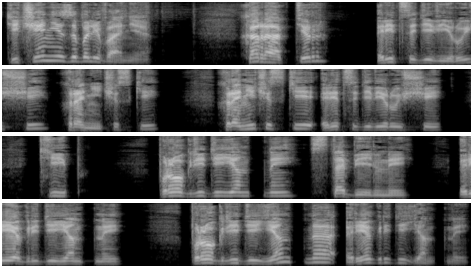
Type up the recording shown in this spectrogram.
Течение заболевания. Характер рецидивирующий, хронический, хронически рецидивирующий, тип прогредиентный, стабильный, регредиентный, прогредиентно-регредиентный.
